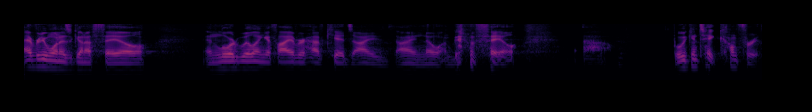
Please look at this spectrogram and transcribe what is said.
Everyone is going to fail. And Lord willing, if I ever have kids, I, I know I'm going to fail. Um, but we can take comfort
